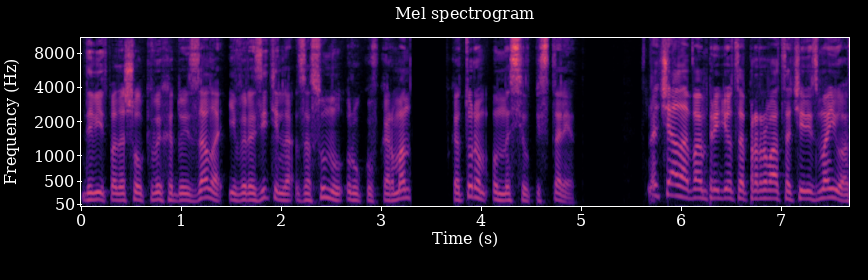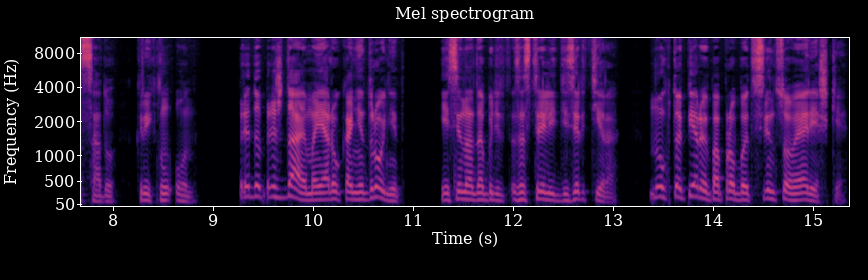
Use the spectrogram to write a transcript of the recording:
Давид подошел к выходу из зала и выразительно засунул руку в карман, в котором он носил пистолет. «Сначала вам придется прорваться через мою осаду!» — крикнул он. «Предупреждаю, моя рука не дрогнет, если надо будет застрелить дезертира. Ну, кто первый попробует свинцовые орешки?»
